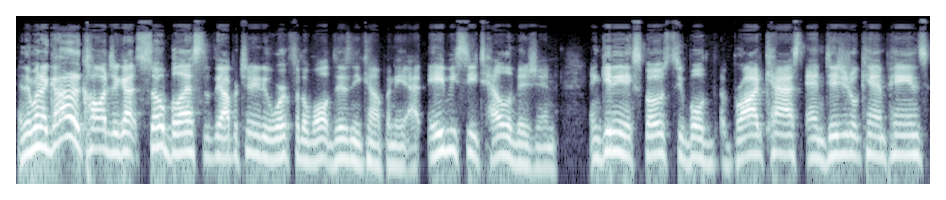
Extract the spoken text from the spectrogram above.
And then when I got out of college, I got so blessed with the opportunity to work for the Walt Disney Company at ABC Television and getting exposed to both broadcast and digital campaigns,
